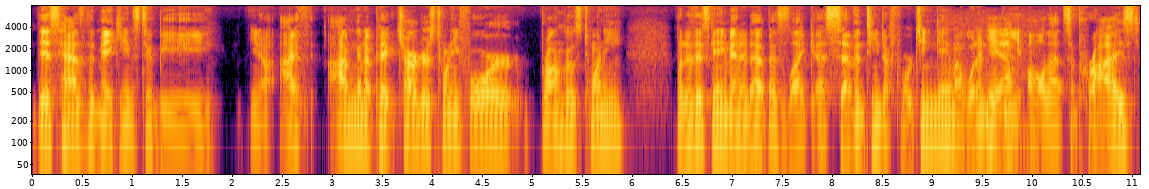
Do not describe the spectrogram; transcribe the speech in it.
this has the makings to be you know i th- i'm gonna pick chargers 24 broncos 20 but if this game ended up as like a 17 to 14 game i wouldn't Yeah. be all that surprised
